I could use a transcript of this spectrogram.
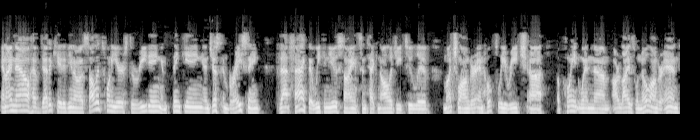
And I now have dedicated, you know, a solid 20 years to reading and thinking and just embracing that fact that we can use science and technology to live much longer and hopefully reach uh, a point when um, our lives will no longer end.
